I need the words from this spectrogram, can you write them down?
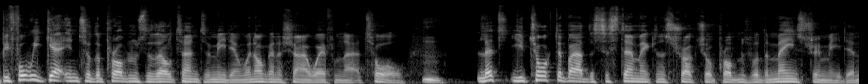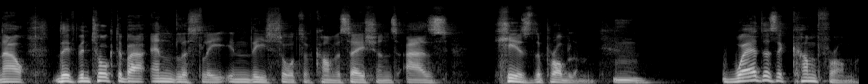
Before we get into the problems with alternative media, and we're not going to shy away from that at all. Mm. Let's. You talked about the systemic and structural problems with the mainstream media. Now, they've been talked about endlessly in these sorts of conversations as here's the problem. Mm where does it come from?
